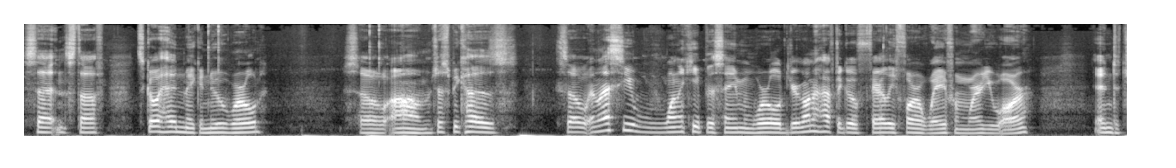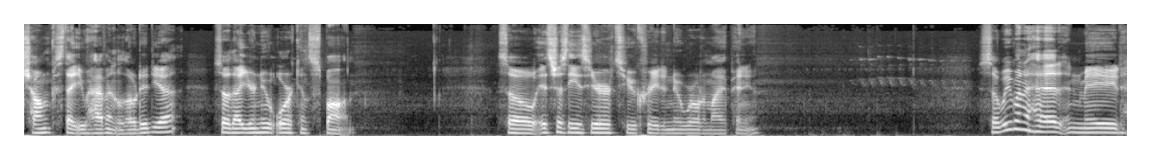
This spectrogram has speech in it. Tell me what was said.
set and stuff, let's go ahead and make a new world. So, um, just because so unless you want to keep the same world, you're going to have to go fairly far away from where you are into chunks that you haven't loaded yet so that your new ore can spawn. So it's just easier to create a new world in my opinion. So we went ahead and made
